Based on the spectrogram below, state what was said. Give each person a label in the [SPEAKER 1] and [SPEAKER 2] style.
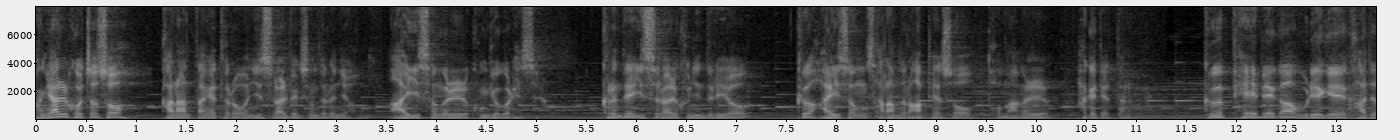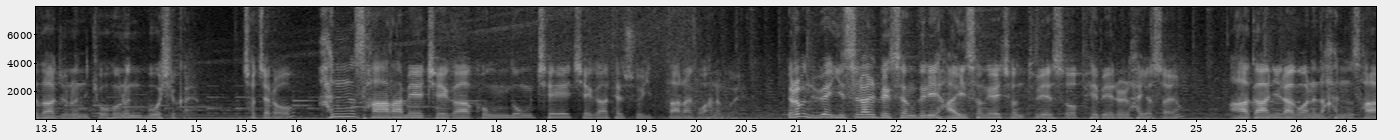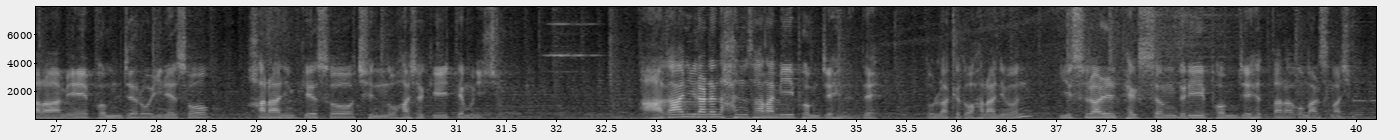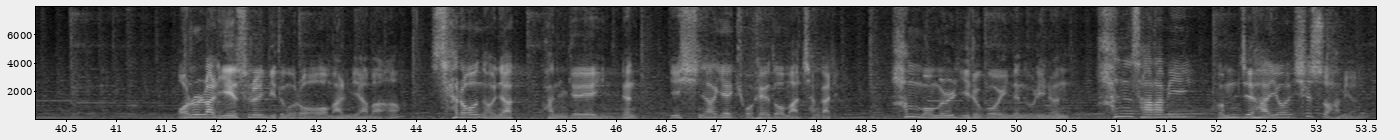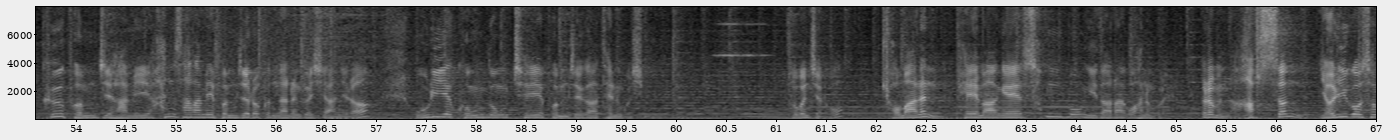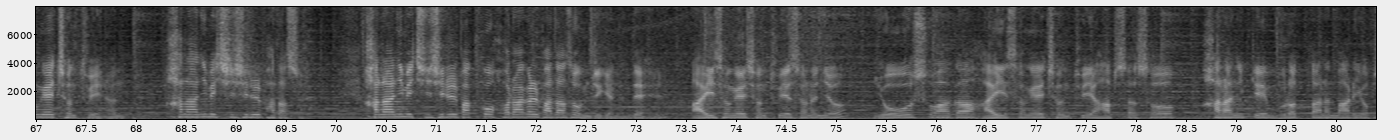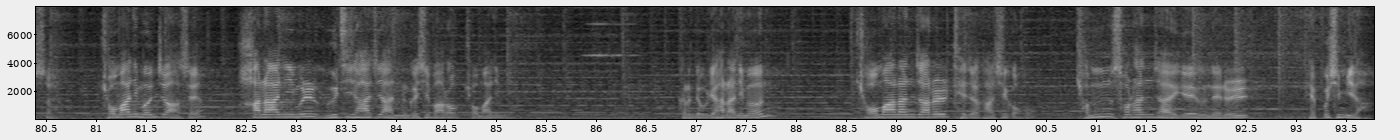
[SPEAKER 1] 광야를 거쳐서 가나안 땅에 들어온 이스라엘 백성들은요 아이성을 공격을 했어요. 그런데 이스라엘 군인들이요 그 아이성 사람들 앞에서 도망을 하게 됐다는 거예요. 그 패배가 우리에게 가져다 주는 교훈은 무엇일까요? 첫째로 한 사람의 죄가 공동체의 죄가 될 수 있다라고 하는 거예요. 여러분 왜 이스라엘 백성들이 아이성의 전투에서 패배를 하였어요? 아간이라고 하는 한 사람의 범죄로 인해서 하나님께서 진노하셨기 때문이죠. 아간이라는 한 사람이 범죄했는데 놀랍게도 하나님은 이스라엘 백성들이 범죄했다라고 말씀하십니다. 오늘날 예수를 믿음으로 말미암아 새로운 언약 관계에 있는 이 신약의 교회도 마찬가지입니다. 한 몸을 이루고 있는 우리는 한 사람이 범죄하여 실수하면 그 범죄함이 한 사람의 범죄로 끝나는 것이 아니라 우리의 공동체의 범죄가 되는 것입니다. 두 번째로 교만은 패망의 선봉이다라고 하는 거예요. 여러분 앞선 여리고성의 전투에는 하나님의 지시를 받았어요. 하나님의 지시를 받고 허락을 받아서 움직였는데 아이성의 전투에서는요 요수아가 아이성의 전투에 앞서서 하나님께 물었다는 말이 없어요. 교만이 뭔지 아세요? 하나님을 의지하지 않는 것이 바로 교만입니다. 그런데 우리 하나님은 교만한 자를 대적하시고 겸손한 자에게 은혜를 베푸십니다.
